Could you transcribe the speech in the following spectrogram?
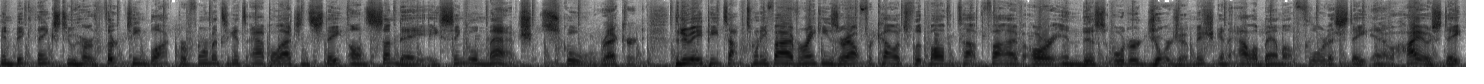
in big thanks to her 13 block performance against Appalachian State on Sunday, a single match school record. The new AP Top 25 rankings are out for college football. The top five are in this order Georgia, Michigan, Alabama, Florida State, and Ohio State.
